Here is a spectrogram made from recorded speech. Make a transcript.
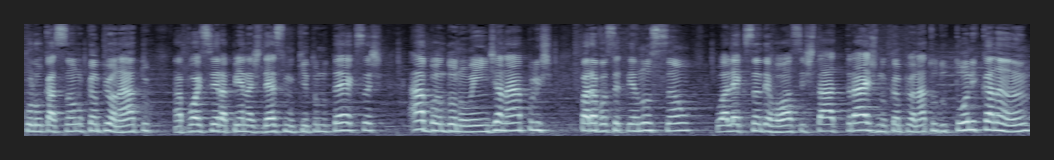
colocação no campeonato, após ser apenas 15º no Texas, abandonou em Indianápolis. Para você ter noção, o Alexander Rossi está atrás no campeonato do Tony Canaan,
